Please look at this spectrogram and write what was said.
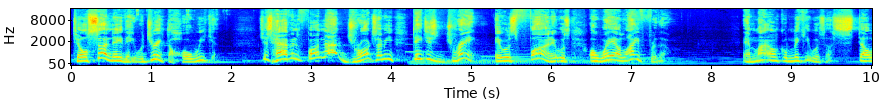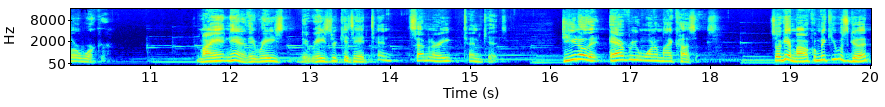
till Sunday, they would drink the whole weekend. Just having fun, not drunks. I mean, they just drank. It was fun, it was a way of life for them. And my Uncle Mickey was a stellar worker. My Aunt Nana, they raised, they raised their kids. They had 10, seven or eight, 10 kids. Do you know that every one of my cousins, so again, my Uncle Mickey was good,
